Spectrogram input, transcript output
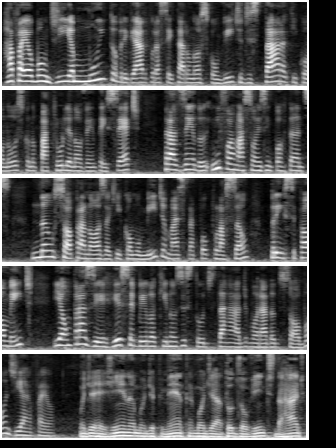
Rafael, bom dia. Muito obrigado por aceitar o nosso convite de estar aqui conosco no Patrulha 97, trazendo informações importantes não só para nós aqui como mídia, mas para a população principalmente. E é um prazer recebê-lo aqui nos estúdios da Rádio Morada do Sol. Bom dia, Rafael. Bom dia, Regina. Bom dia, Pimenta. Bom dia a todos os ouvintes da rádio.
